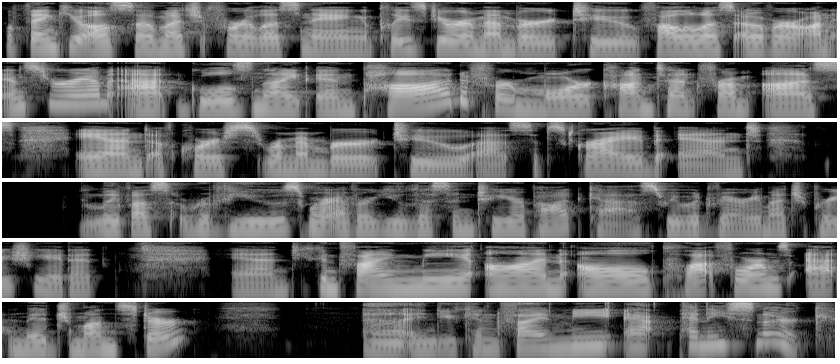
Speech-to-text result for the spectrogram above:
Well, thank you all so much for listening. Please do remember to follow us over on Instagram at Ghouls Night in Pod for more content from us. And of course, remember to uh, subscribe and leave us reviews wherever you listen to your podcast. We would very much appreciate it. And you can find me on all platforms at Midge Munster. uh, and you can find me at penny snark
